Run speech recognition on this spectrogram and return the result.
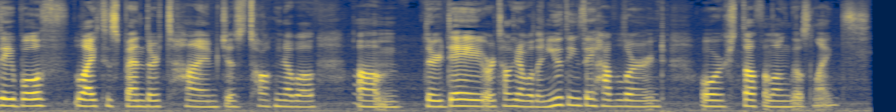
they both like to spend their time just talking about um, their day or talking about the new things they have learned or stuff along those lines.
